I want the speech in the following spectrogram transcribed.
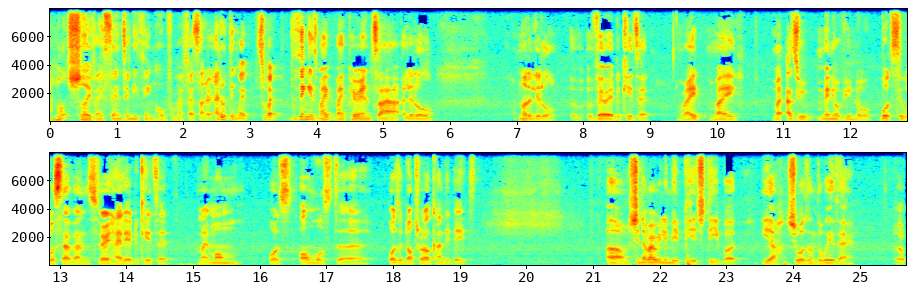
I'm not sure if I sent anything home for my first salary. I don't think my so my the thing is my my parents are a little not a little uh, very educated, right? My my, as you many of you know, both civil servants, very highly educated. My mom was almost uh, was a doctoral candidate. Um, she never really made PhD, but yeah, she was on the way there. Uh,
